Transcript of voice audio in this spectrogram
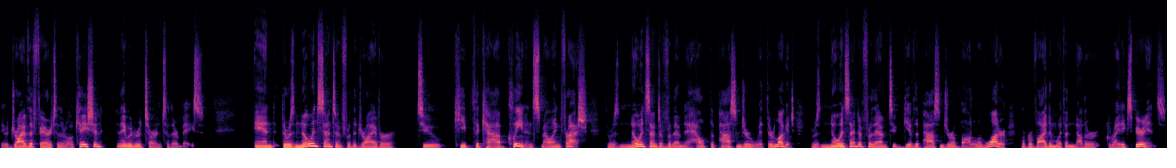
They would drive the fare to their location and they would return to their base. And there was no incentive for the driver to keep the cab clean and smelling fresh. There was no incentive for them to help the passenger with their luggage. There was no incentive for them to give the passenger a bottle of water or provide them with another great experience.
